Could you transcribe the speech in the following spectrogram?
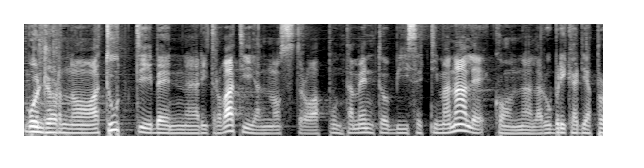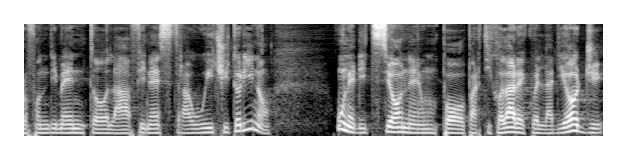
Buongiorno a tutti, ben ritrovati al nostro appuntamento bisettimanale con la rubrica di approfondimento La Finestra UICI Torino, un'edizione un po' particolare quella di oggi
